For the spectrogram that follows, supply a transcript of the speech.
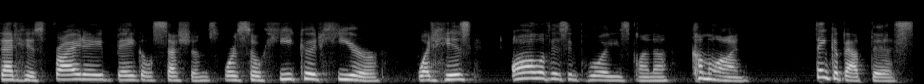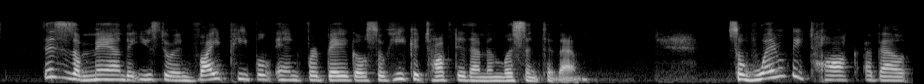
that his Friday bagel sessions were so he could hear what his all of his employees, Glenna, come on, think about this. This is a man that used to invite people in for bagels so he could talk to them and listen to them. So when we talk about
